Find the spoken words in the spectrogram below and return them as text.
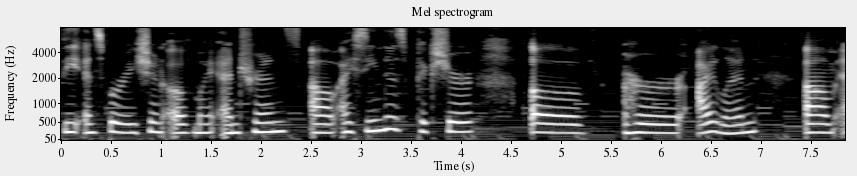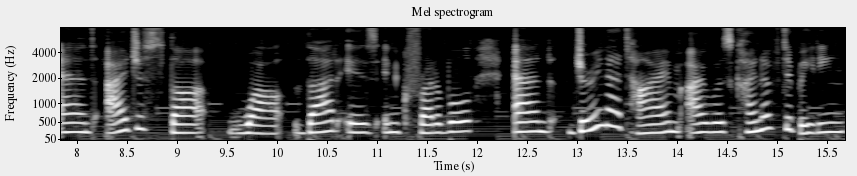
the inspiration of my entrance. Uh, I seen this picture of her island um, and I just thought, wow, that is incredible. And during that time, I was kind of debating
